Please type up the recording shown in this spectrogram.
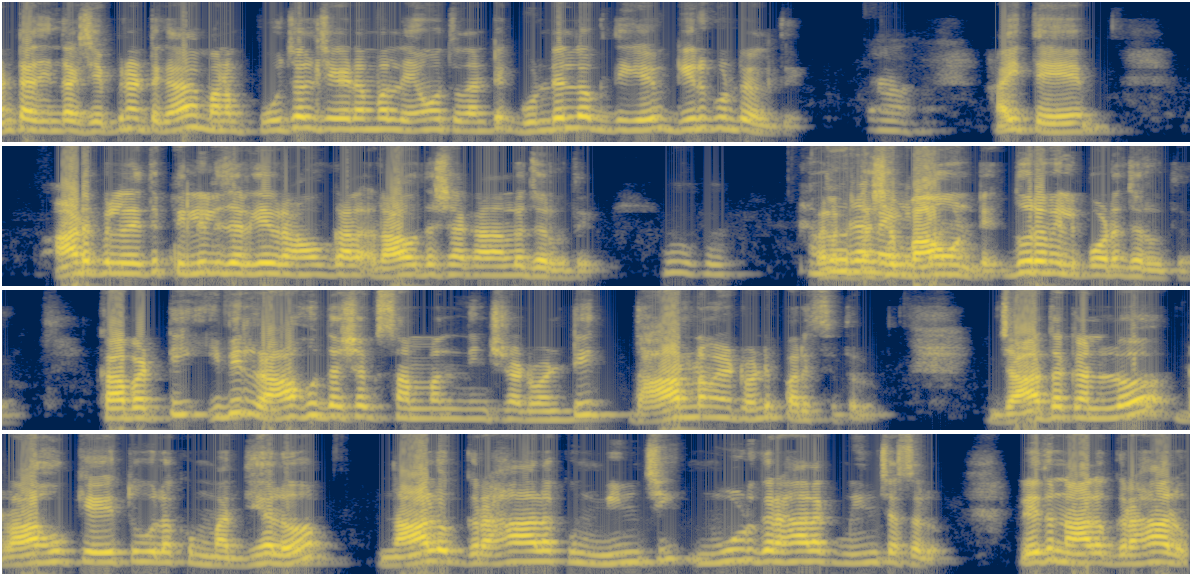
అంటే అది ఇందాక చెప్పినట్టుగా మనం పూజలు చేయడం వల్ల ఏమవుతుందంటే గుండెల్లోకి దిగేవి గీరుకుంటూ వెళ్తాయి. అయితే ఆడపిల్లలు అయితే పెళ్ళిళ్ళు జరిగేవి రాహు కాల- రాహు దశ కాలంలో జరుగుతాయి. దశ బాగుంటాయి దూరం వెళ్ళిపోవడం జరుగుతుంది. కాబట్టి ఇవి రాహు దశకు సంబంధించినటువంటి దారుణమైనటువంటి పరిస్థితులు. జాతకంలో రాహుకేతువులకు మధ్యలో నాలుగు గ్రహాలకు మించి మూడు గ్రహాలకు మించి అసలు. లేదు నాలుగు గ్రహాలు.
